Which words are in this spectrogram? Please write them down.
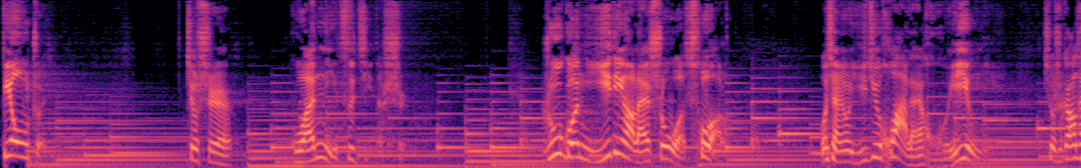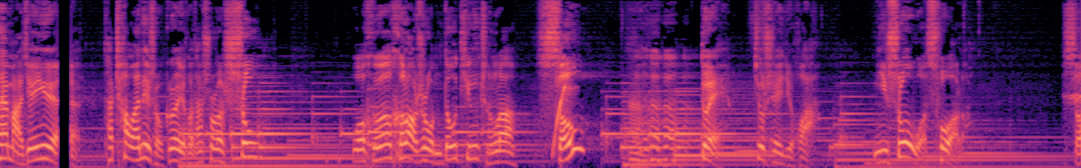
标准。就是管你自己的事。如果你一定要来说我错了，我想用一句话来回应你，就是刚才马娟月她唱完那首歌以后，她说了收。我和何老师我们都听成了收。对，就是这句话。你说我错了，收。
